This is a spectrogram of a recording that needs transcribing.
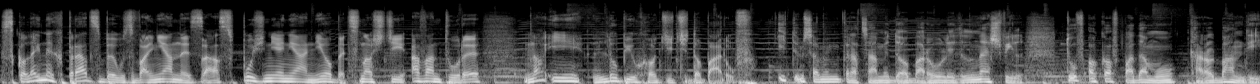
Z kolejnych prac był zwalniany za spóźnienia, nieobecności, awantury, no i lubił chodzić do barów. I tym samym wracamy do baru Little Nashville. Tu w oko wpada mu Carol Bundy.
